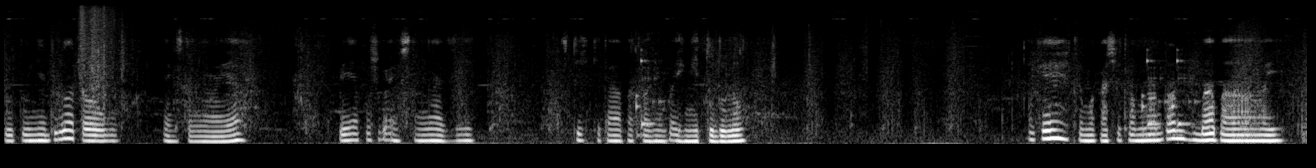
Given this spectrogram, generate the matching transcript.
tutunya dulu atau yang setengah ya? Tapi aku suka yang setengah sih. Jadi kita bakal nyoba yang itu dulu. Oke terima kasih telah menonton. Bye bye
